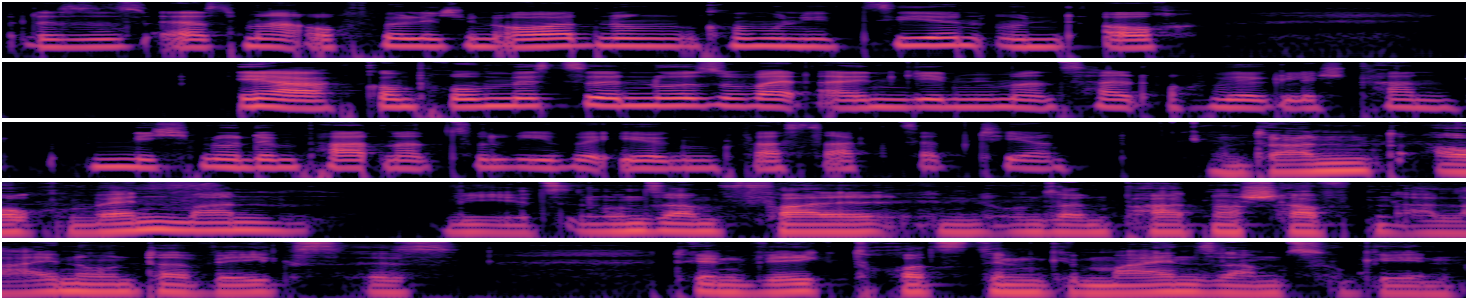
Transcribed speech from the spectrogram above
Das ist erstmal auch völlig in Ordnung, kommunizieren und auch ja, Kompromisse nur so weit eingehen, wie man es halt auch wirklich kann. Und nicht nur dem Partner zuliebe irgendwas akzeptieren. Und dann, auch wenn man, wie jetzt in unserem Fall, in unseren Partnerschaften alleine unterwegs ist, den Weg trotzdem gemeinsam zu gehen.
